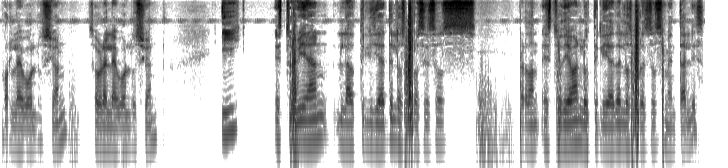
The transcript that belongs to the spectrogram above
por la evolución, sobre la evolución, y estudiaban la utilidad de los procesos, perdón, estudiaban la utilidad de los procesos mentales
